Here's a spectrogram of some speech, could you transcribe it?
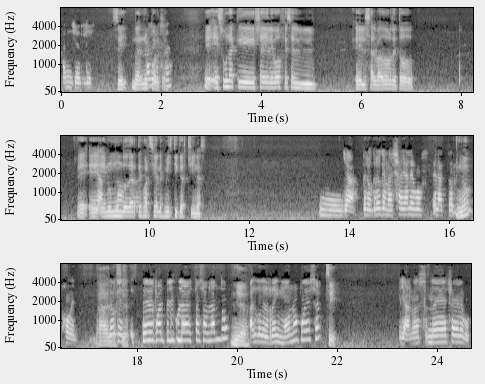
Chan y Jet Li. Sí, no, importa. Es, eh, es, una que Shia LaBeouf es el, el salvador de todo. en un mundo de artes marciales místicas chinas. Mm, ya, pero creo que no es Shia LaBeouf el actor ¿No? joven. Ah, Creo que sé. de cuál película estás hablando? ¿Algo del Rey Mono puede ser? Sí. Ya, no es, no es Shia LaBeouf.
